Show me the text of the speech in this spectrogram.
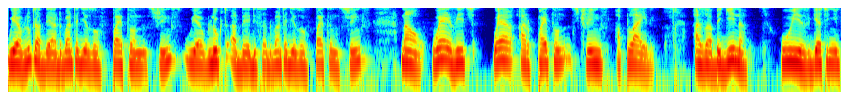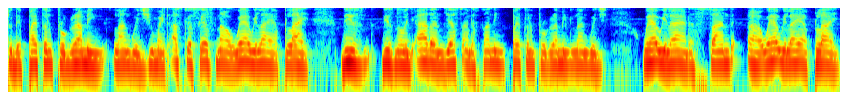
we have looked at the advantages of Python strings. We have looked at the disadvantages of Python strings. Now, where is it? Where are Python strings applied? As a beginner who is getting into the Python programming language, you might ask yourself now, where will I apply this, this knowledge other than just understanding Python programming language? Where will I understand, uh, where will I apply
